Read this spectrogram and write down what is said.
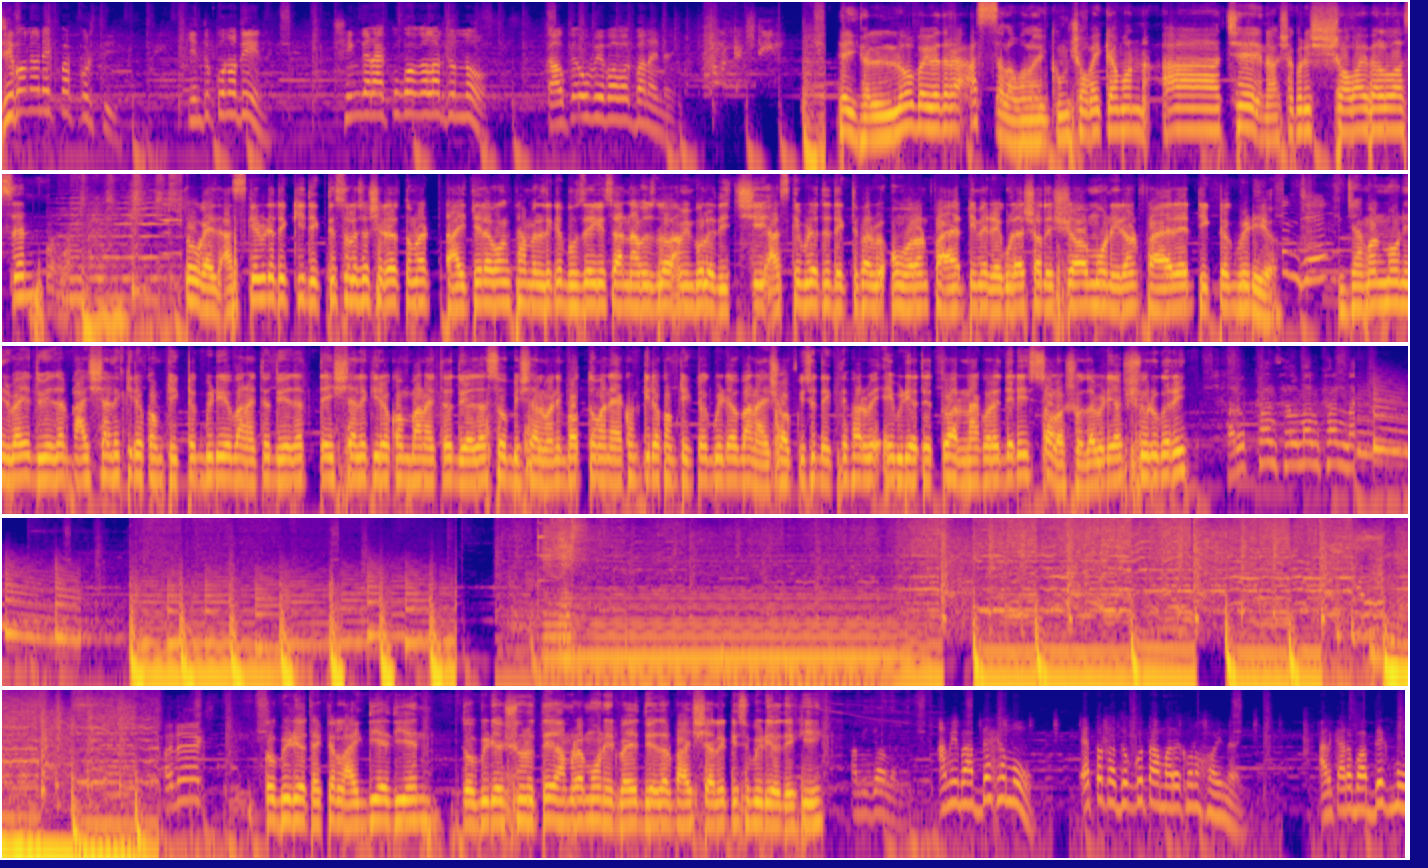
জীবনে অনেক পাপ করছি, কিন্তু কোনোদিন সিঙ্গারা কোকাকলার জন্য কাউকে অভিভাবক বানায় নাই। এই হ্যালো ভাই বেদারা আসসালামু আলাইকুম। সবাই কেমন আছেন? আশা করি সবাই ভালো আছেন। তো গাইজ আজকের ভিডিওতে কি দেখতে চলেছো সেটা তোমরা টাইটেল এবং থামেল দেখে বুঝে গেছো, আর না বুঝলেও আমি বলে দিচ্ছি। আজকের ভিডিওতে দেখতে পারবে ওমর অন ফায়ার টিমের রেগুলার সদস্য মনির অন ফায়ারের টিকটক ভিডিও যেমন মনির ভাই, দুই হাজার বাইশ সালে কীরকম টিকটক ভিডিও বানাইতো, দুই হাজার তেইশ সালে কীরকম বানাইতো, দুই হাজার চব্বিশ সাল মানে বর্তমানে এখন কীরকম টিকটক ভিডিও বানায়, সবকিছু দেখতে পারবে এই ভিডিওতে। তো আর না করে দেরি, চলো সোজা ভিডিও শুরু করি। শাহরুখ খান, সালমান খান তো ভিডিওতে একটা লাইক দিয়ে দিয়েন। তো ভিডিও শুরুতে আমরা মনির ভাই দুই হাজার বাইশ সালের কিছু ভিডিও দেখি। আমি ভাব দেখামু। এতটা যোগ্যতা আমার এখনও হয় নাই। আর কারও ভাব দেখমু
